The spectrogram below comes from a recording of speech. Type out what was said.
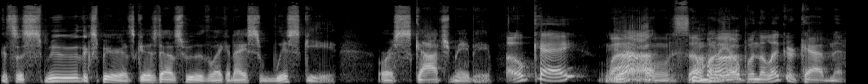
It's a smooth experience. Goes down smooth like a nice whiskey or a scotch, maybe. Okay. Wow. Yeah. Somebody Uh-huh. opened the liquor cabinet.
